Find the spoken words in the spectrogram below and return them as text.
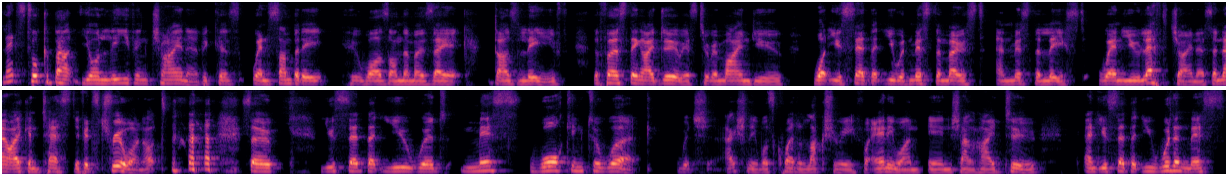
let's talk about your leaving China because when somebody who was on the mosaic does leave, the first thing I do is to remind you what you said that you would miss the most and miss the least when you left China. So now I can test if it's true or not. so you said that you would miss walking to work, which actually was quite a luxury for anyone in Shanghai too. And you said that you wouldn't miss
